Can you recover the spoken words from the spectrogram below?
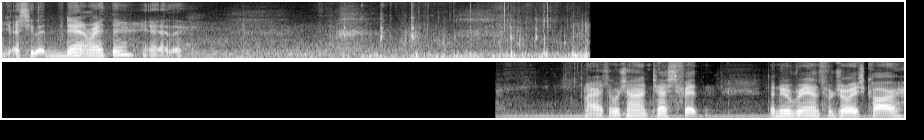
Guys see that dent right there? Yeah, there. Alright, so we're trying to test fit the new rims for Joey's car.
